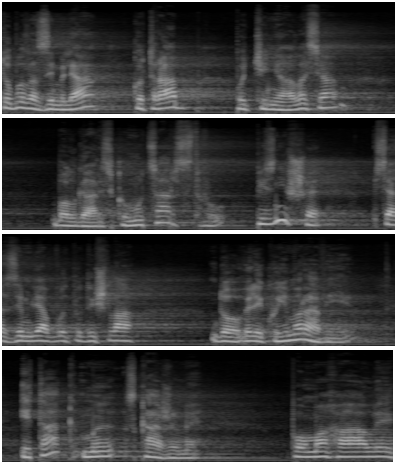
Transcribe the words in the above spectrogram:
це була земля, котра підчинялася болгарському царству. Пізніше ця земля підійшла до Великої Моравії. І так ми скажемо, помагали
